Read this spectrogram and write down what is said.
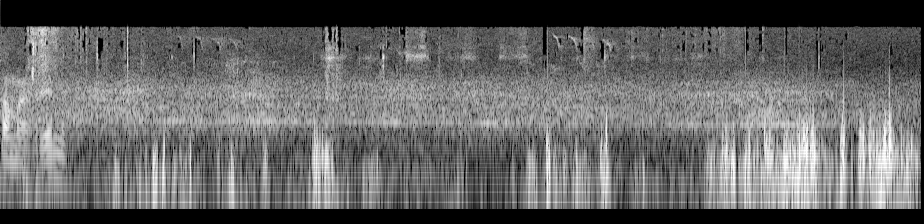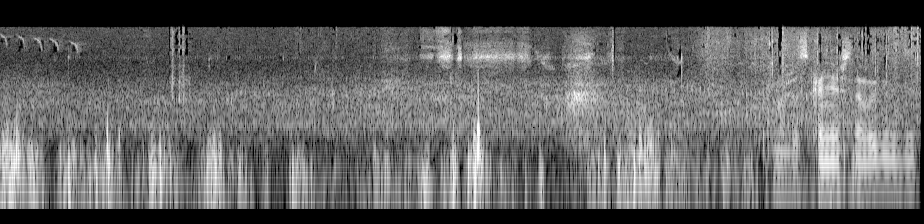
самое время. Конечно, выглядит.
